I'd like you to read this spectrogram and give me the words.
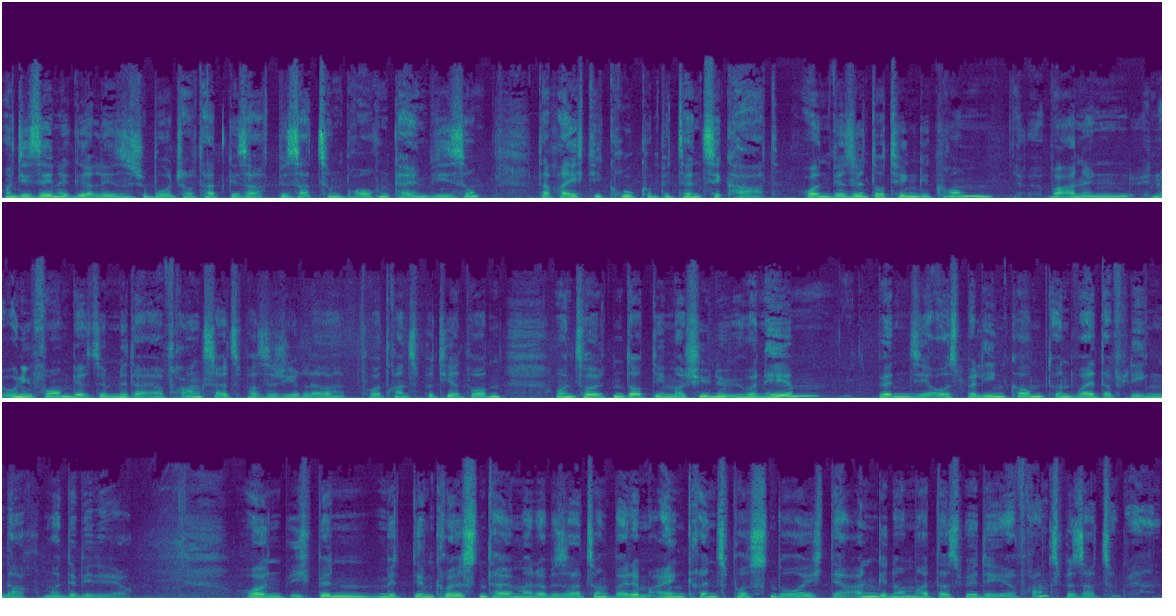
Und die senegalesische Botschaft hat gesagt, Besatzung brauchen kein Visum. Da reicht die Crew-Kompetenz-Card. Und wir sind dorthin gekommen, waren in, in, Uniform. Wir sind mit der Air France als Passagiere da vortransportiert worden und sollten dort die Maschine übernehmen, wenn sie aus Berlin kommt und weiterfliegen nach Montevideo. Und ich bin mit dem größten Teil meiner Besatzung bei dem einen Grenzposten durch, der angenommen hat, dass wir die Air France-Besatzung wären.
